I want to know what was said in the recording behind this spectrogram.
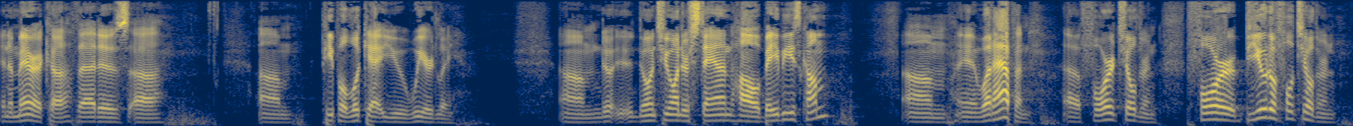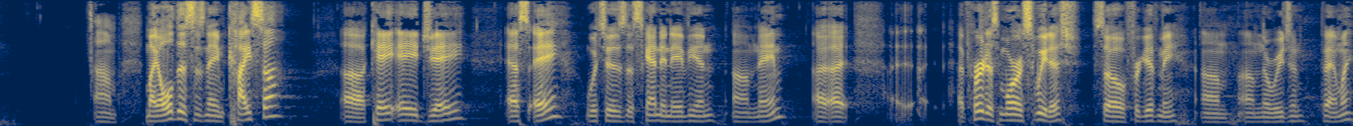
in America, that is, uh, um, people look at you weirdly. Um, don't you understand how babies come? Um, and what happened? Uh, four children, four beautiful children. Um, my oldest is named Kajsa, uh, K A J S A, which is a Scandinavian um, name. I, have heard it's more Swedish, so forgive me, um, I'm Norwegian family.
